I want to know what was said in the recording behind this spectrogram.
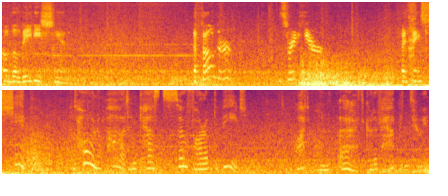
of the Lady Shannon. I found her. It's right here. I think. Ship, torn apart and cast so far up the beach. What on earth could have happened to it?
